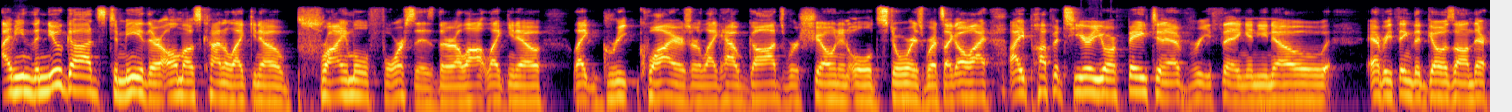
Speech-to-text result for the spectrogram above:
I mean, the new gods to me, they're almost kind of like, you know, primal forces. They're a lot like, you know, like Greek choirs or like how gods were shown in old stories where it's like, oh, I, I puppeteer your fate and everything. And, you know, everything that goes on there.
